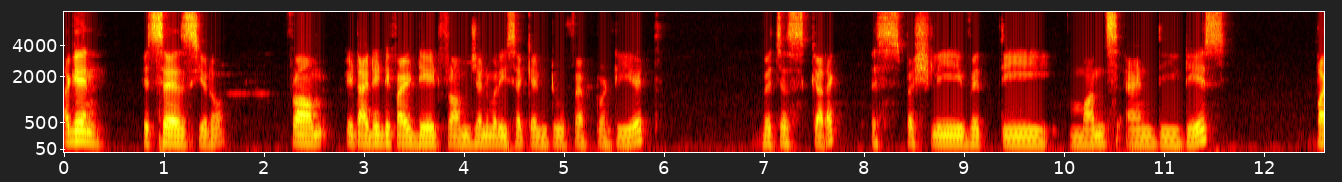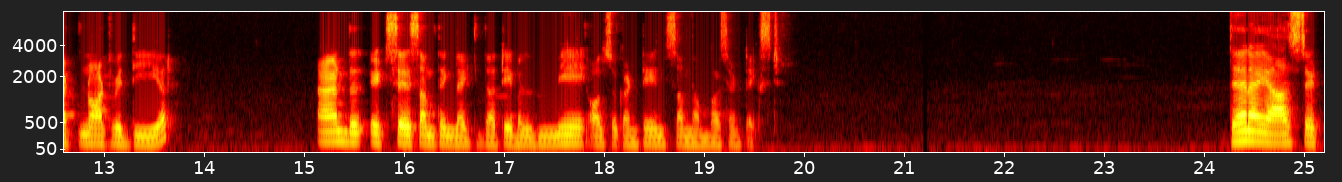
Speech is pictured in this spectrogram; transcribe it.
Again it says you know from it identified date from january 2nd to feb 28th which is correct especially with the months and the days but not with the year. And it says something like the table may also contain some numbers and text. Then i asked it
